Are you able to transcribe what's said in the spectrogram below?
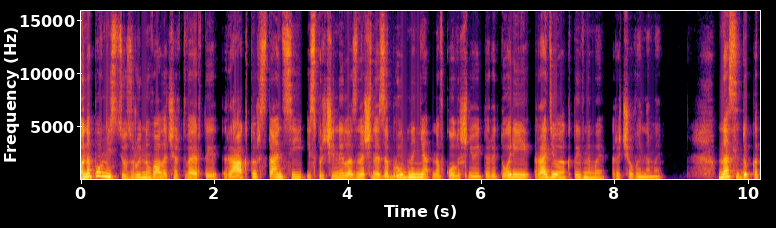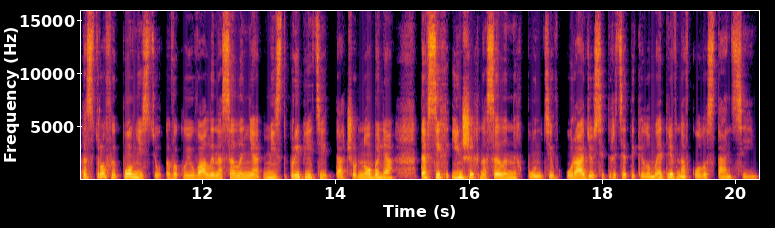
Вона повністю зруйнувала четвертий реактор станції і спричинила значне забруднення навколишньої території радіоактивними речовинами. Внаслідок катастрофи повністю евакуювали населення міст Прип'яті та Чорнобиля та всіх інших населених пунктів у радіусі 30 кілометрів навколо станції.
